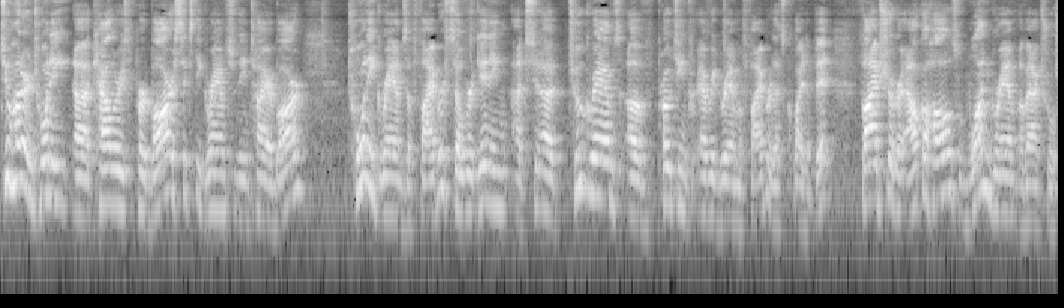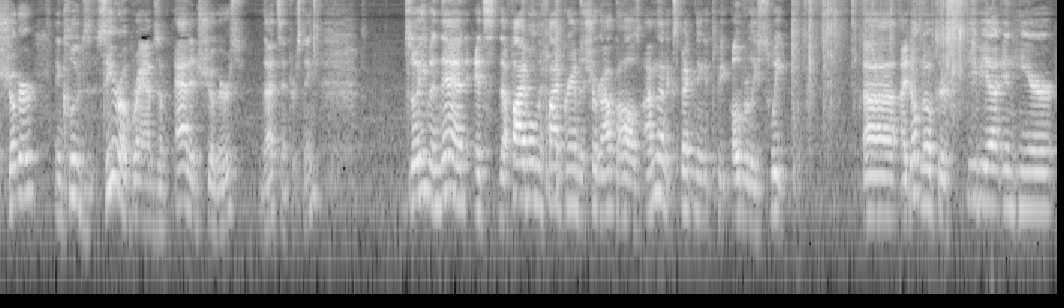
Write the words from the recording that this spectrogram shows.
220 uh, calories per bar, 60 grams for the entire bar. 20 grams of fiber, so we're getting uh, 2 grams of protein for every gram of fiber. That's quite a bit. 5 sugar alcohols, 1 gram of actual sugar, includes 0 grams of added sugars. That's interesting. So even then, it's the five only five grams of sugar alcohols. I'm not expecting it to be overly sweet. Uh, I don't know if there's stevia in here.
